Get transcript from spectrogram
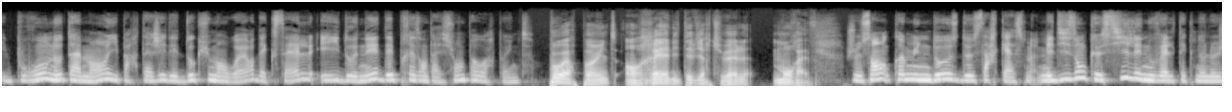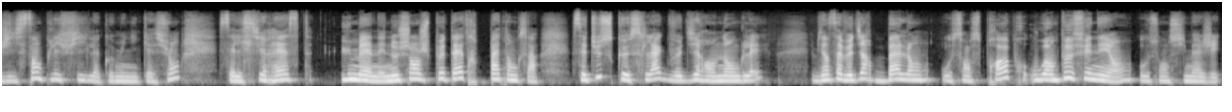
Ils pourront notamment y partager des documents Word, Excel et y donner des présentations PowerPoint. PowerPoint en réalité virtuelle, mon rêve. Je sens comme une dose de sarcasme. Mais disons que si les nouvelles technologies simplifient la communication, celle-ci reste humaine et ne change peut-être pas tant que ça. Sais-tu ce que Slack veut dire en anglais? Eh bien, ça veut dire ballant au sens propre ou un peu fainéant au sens imagé.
